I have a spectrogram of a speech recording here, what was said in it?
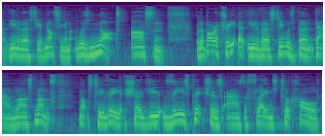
at the University of Nottingham was not arson. The laboratory at the university was burnt down last month. Notts TV showed you these pictures as the flames took hold.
